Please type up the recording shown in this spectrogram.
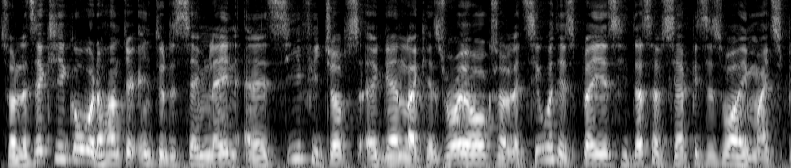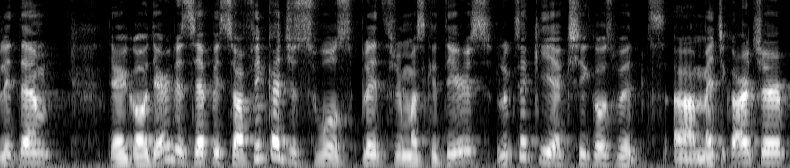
So let's actually go with Hunter into the same lane. And let's see if he drops again like his Royal Hog. So let's see what his play is. He does have Zappies as well. He might split them. There you go. There are the Zappies. So I think I just will split Three Musketeers. Looks like he actually goes with uh, Magic Archer.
